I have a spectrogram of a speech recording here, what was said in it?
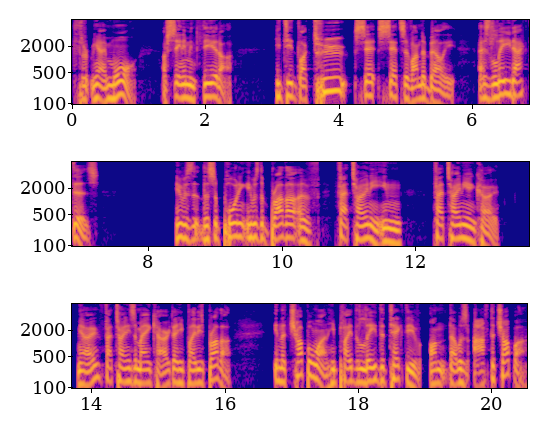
Th- you know, more. I've seen him in theatre. He did like two set, sets of Underbelly as lead actors. He was the supporting. He was the brother of Fat Tony in Fat Tony and Co. You know, Fat Tony's the main character. He played his brother. In the Chopper one, he played the lead detective on that was after Chopper.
